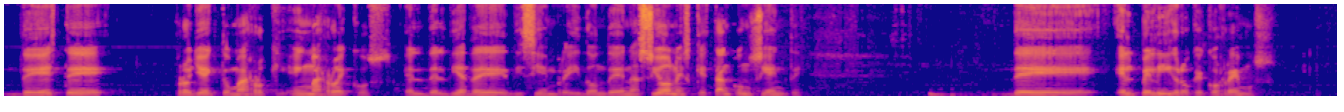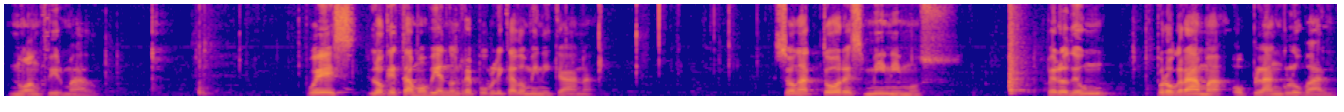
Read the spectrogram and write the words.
de este proyecto en Marruecos, el del 10 de diciembre, y donde naciones que están conscientes de el peligro que corremos no han firmado. Pues lo que estamos viendo en República Dominicana son actores mínimos, pero de un programa o plan global,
